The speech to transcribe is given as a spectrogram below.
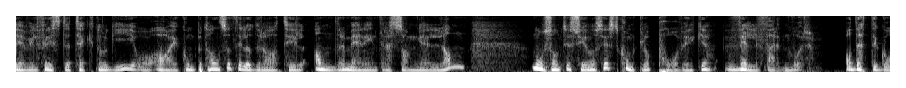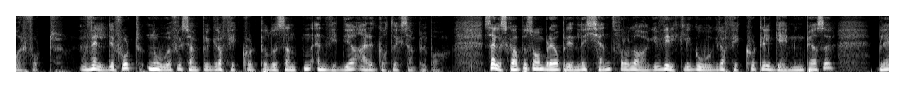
det vil friste teknologi og AI-kompetanse til å dra til andre mer interessante land, noe som til syvende og sist kommer til å påvirke velferden vår. Og dette går fort. Veldig fort, noe f.eks. grafikkortprodusenten Nvidia er et godt eksempel på. Selskapet som ble opprinnelig kjent for å lage virkelig gode grafikkort til gaming-PC-er, ble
